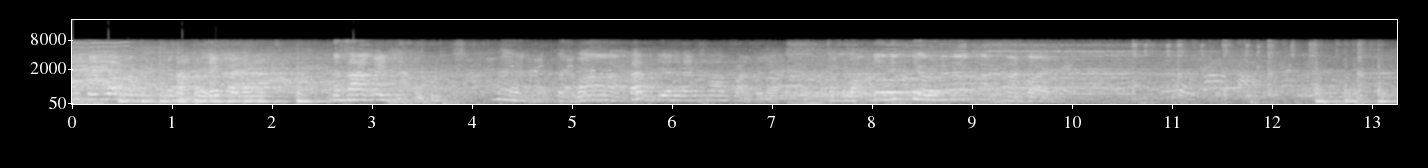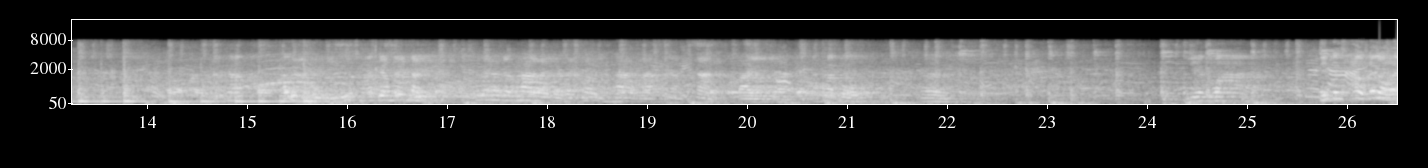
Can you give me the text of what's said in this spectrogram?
นี่เป็นว่ามันสนามมันเล็กไปนะนะฮะข้ามไม่ถึง แม่แต่ว่าแป๊บเดียวเท่านั้นข้ามฝั่งไปแล้วจังหวะนี้นิดเดียวเลยนะฮะข้ามคานไปนะครับโอ้โหชัดยังไม่ทันไม่ทันจะพลาดอะไรเลยไปเข้าอีกข้างนะน่ะไปอีกแล้วนะครับผมเออเรียกว่าเฮ้ยมันเอาได้ยังไง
